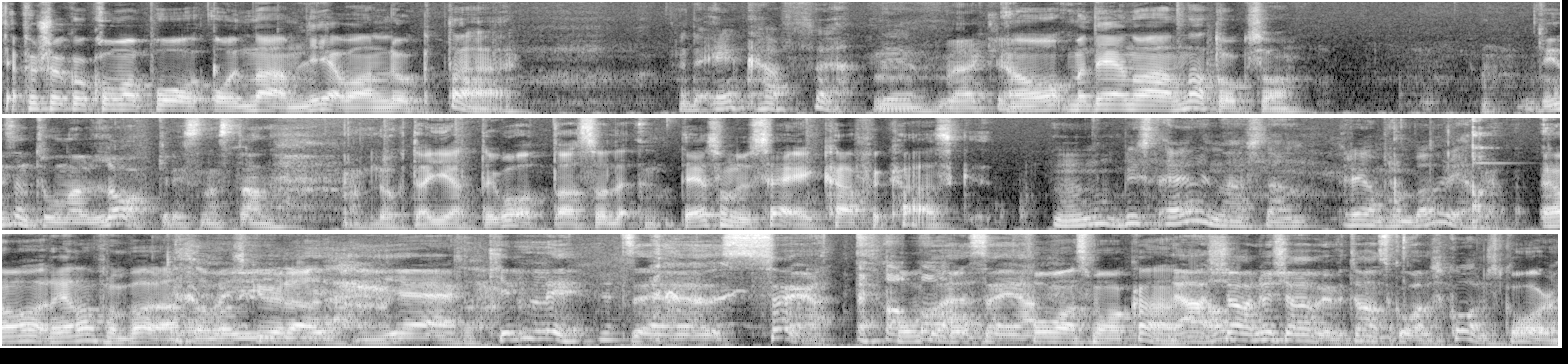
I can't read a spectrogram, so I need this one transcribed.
Jag försöker komma på och namnge vad han luktar här. Men det är kaffe. Det, Mm, verkligen. Ja, men det är något annat också. Det finns en ton av lakrits nästan. Det luktar jättegott. Alltså, det- är som du säger, kaffekask. mm, visst är det nästan redan från början? Ja, redan från början. Alltså, vad skulle vilja... Jäkligt eh, söt, får jag säga. Får man smaka? Ja, kör, nu kör vi. Vi tar en skål. Skål! Skål!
